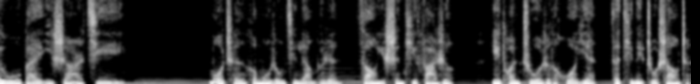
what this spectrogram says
第五百一十二集，莫尘和慕容锦两个人早已身体发热，一团灼热的火焰在体内灼烧着。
